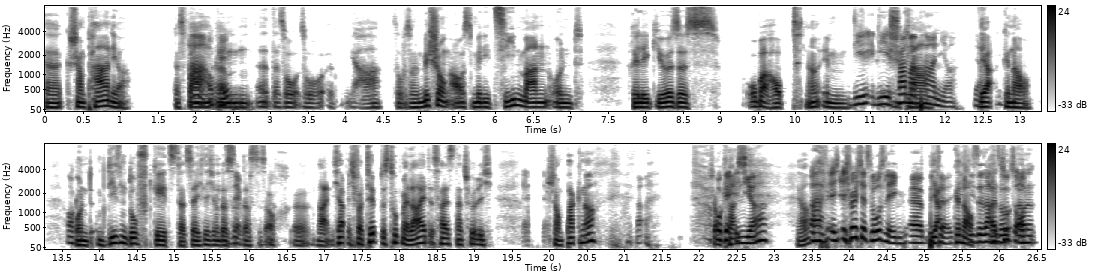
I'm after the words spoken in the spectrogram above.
äh, Champagner. Das waren Ah, okay. ähm, äh, so, so, äh, ja, so, so eine Mischung aus Medizinmann und religiöses Oberhaupt ne, im Die, die im Chamapagner. Clan. Ja, genau. Okay. Und um diesen Duft geht's tatsächlich und das, Sehr gut, das ist auch, äh, nein, ich habe mich vertippt, es tut mir leid, es heißt natürlich Champagner. Okay, Champagner. ich- ja. Äh, ich, ich möchte jetzt loslegen, äh, bitte, Ja, genau. die, diese Sachen Also, zuzuordnen. ähm,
